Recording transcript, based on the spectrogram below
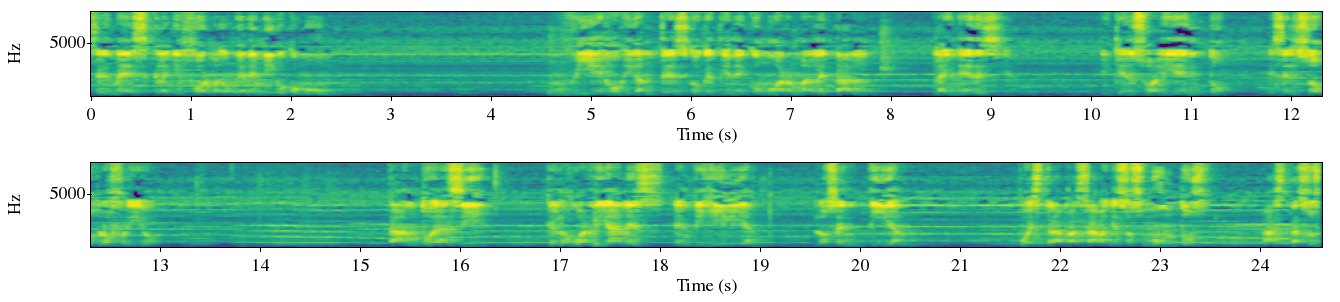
se mezclan y forman un enemigo común. Un viejo gigantesco que tiene como arma letal la inercia y que en su aliento es el soplo frío. Tanto era así que los guardianes en vigilia lo sentían, pues trapasaban esos mundos hasta sus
